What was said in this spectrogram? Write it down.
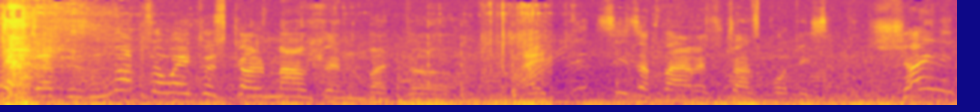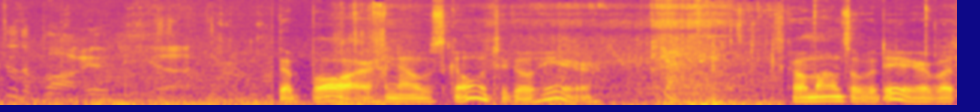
That is not the way to Skull Mountain, but uh, I did see the pirates transporting something shiny to the bar earlier. The bar, and I was going to go here. Skull Mountain's over there, but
